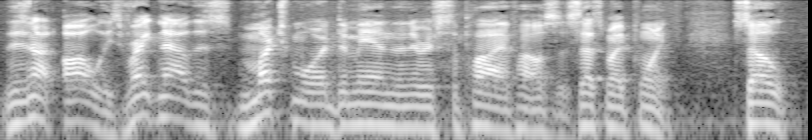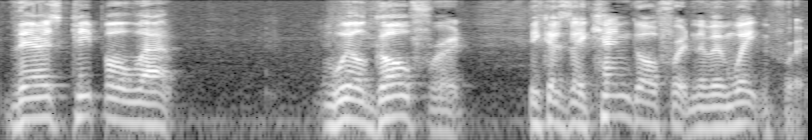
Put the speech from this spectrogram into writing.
There's not always. Right now, there's much more demand than there is supply of houses. That's my point. So there's people that will go for it because they can go for it and they've been waiting for it.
